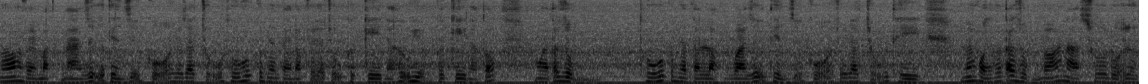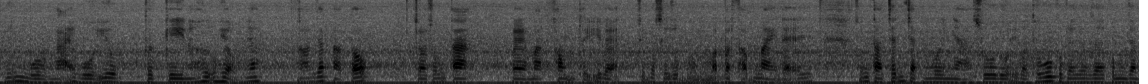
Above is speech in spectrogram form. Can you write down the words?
nó về mặt là giữ tiền giữ của cho gia chủ thu hút công nhân tài lộc cho gia chủ cực kỳ là hữu hiệu cực kỳ là tốt. Ngoài tác dụng thu hút công nhân tài lộc và giữ tiền giữ của cho gia chủ thì nó còn có tác dụng đó là xua đuổi được những buồn ngãi bùa yêu cực kỳ là hữu hiệu nhé nó rất là tốt cho chúng ta. Về mặt phong thủy để chúng ta sử dụng một vật phẩm này để chúng ta chấn chặt ngôi nhà, xua đuổi và thu hút công dân công dân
